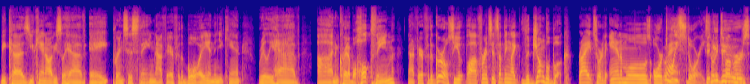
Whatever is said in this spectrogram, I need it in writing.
because you can't obviously have a princess theme, not fair for the boy, and then you can't really have uh, an Incredible Hulk theme, not fair for the girl. So you, uh, for instance, something like The Jungle Book, right? Sort of animals or Toy Right. Story. Didn't sort you of do- cowers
